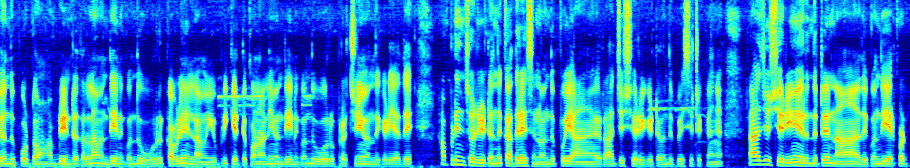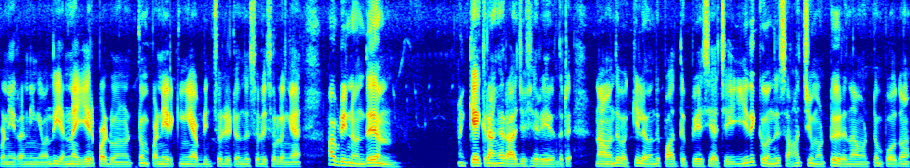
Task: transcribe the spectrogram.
வந்து போட்டோம் அப்படின்றதெல்லாம் வந்து எனக்கு வந்து ஒரு கவலையும் இல்லாமல் எப்படி கெட்டு போனாலும் வந்து எனக்கு வந்து ஒரு பிரச்சனையும் வந்து கிடையாது அப்படின்னு சொல்லிட்டு வந்து கதிரேசன் வந்து போய் ராஜ் ராஜேஸ்வரி கிட்ட வந்து பேசிகிட்டு இருக்காங்க ராஜேஸ்வரியும் இருந்துட்டு நான் அதுக்கு வந்து ஏற்பாடு பண்ணிடுறேன். நீங்கள் வந்து என்ன ஏற்பாடு மட்டும் பண்ணியிருக்கீங்க அப்படின்னு சொல்லிட்டு வந்து சொல்லி சொல்லுங்கள் அப்படின்னு வந்து கேட்குறாங்க ராஜேஸ்வரி இருந்துட்டு. நான் வந்து வக்கீலை வந்து பார்த்து பேசியாச்சு. இதுக்கு வந்து சாட்சி மட்டும் இருந்தால் மட்டும் போதும்.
